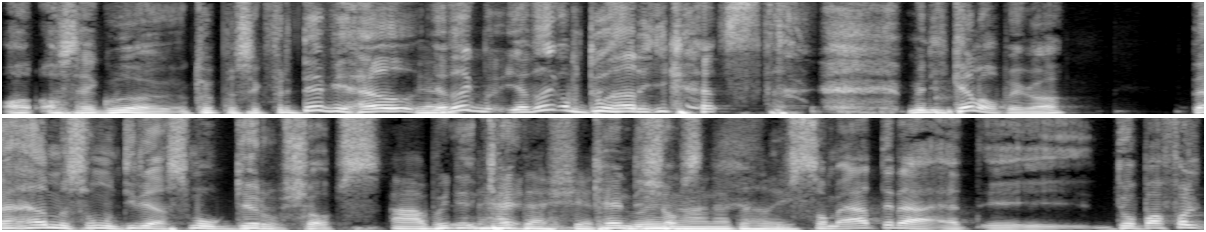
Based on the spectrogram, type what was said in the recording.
Og, og så jeg ud og købte musik. For det vi havde. Ja. Jeg, ved ikke, jeg ved ikke, om du havde det i ikast. Men i Gellerup, ikke? også? Der havde man sådan nogle de der små ghetto shops. Ah, we didn't have that shit. candy shops. Nej, nej, det. Som er det der, at øh, det var bare folk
